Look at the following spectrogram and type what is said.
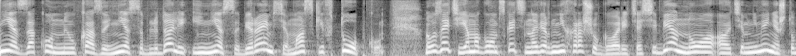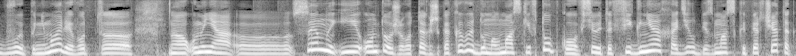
Незаконные указы не соблюдали и не собираемся. Маски в топку. Но вы знаете, я могу вам сказать, наверное, нехорошо говорить о себе, но тем не менее, чтобы вы понимали, вот у меня сын, и он тоже, вот так же, как и вы, думал, маски в топку, все это фигня, ходил без масок и перчаток.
